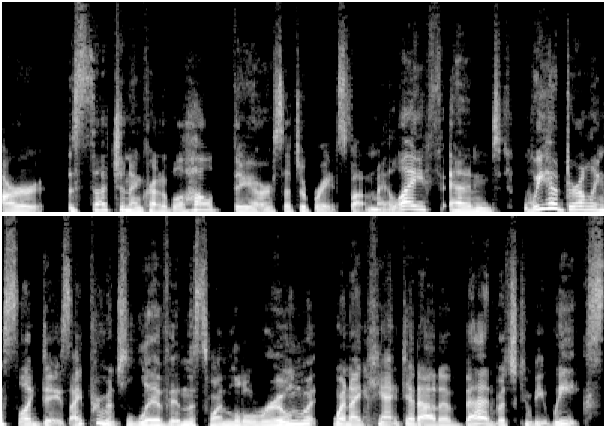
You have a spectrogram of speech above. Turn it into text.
are such an incredible help. They are such a bright spot in my life. And we have darling slug days. I pretty much live in this one little room when I can't get out of bed, which can be weeks.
